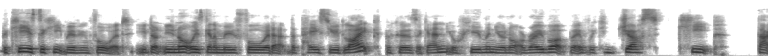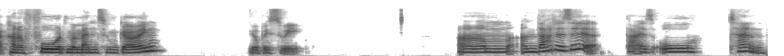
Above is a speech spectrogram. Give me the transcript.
The key is to keep moving forward. You don't you're not always going to move forward at the pace you'd like because again, you're human, you're not a robot, but if we can just keep that kind of forward momentum going, you'll be sweet. Um, and that is it. That is all 10.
